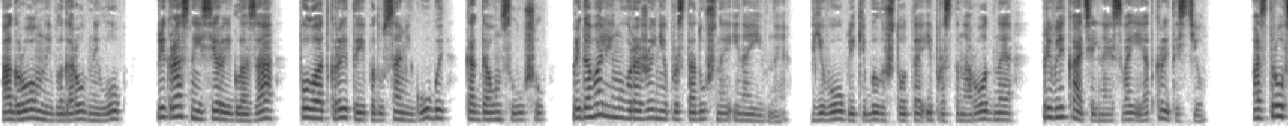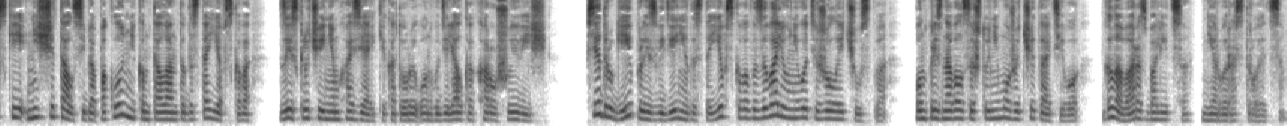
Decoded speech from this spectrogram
Огромный благородный лоб, прекрасные серые глаза, полуоткрытые под усами губы, когда он слушал, придавали ему выражение простодушное и наивное. В его облике было что-то и простонародное, привлекательное своей открытостью. Островский не считал себя поклонником таланта Достоевского – за исключением хозяйки, которую он выделял как хорошую вещь. Все другие произведения Достоевского вызывали у него тяжелые чувства. Он признавался, что не может читать его, голова разболится, нервы расстроятся.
